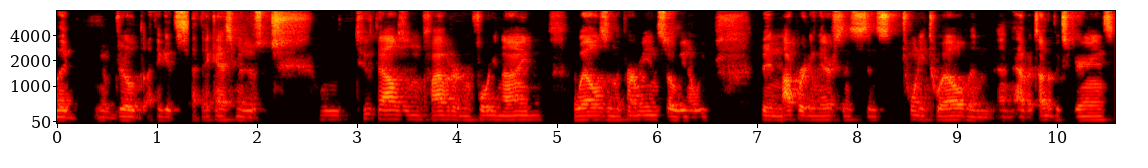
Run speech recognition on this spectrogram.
They you know, drilled, I think it's, I think I estimate is 2,549 wells in the Permian. So, you know, we've been operating there since, since 2012 and, and have a ton of experience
